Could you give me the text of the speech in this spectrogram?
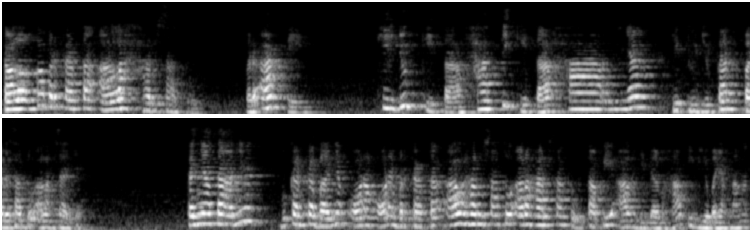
Kalau engkau berkata Allah harus satu, berarti hidup kita, hati kita hanya ditujukan kepada satu Allah saja. Kenyataannya, bukankah banyak orang-orang berkata Allah harus satu, Allah harus satu, tapi Allah di dalam hati dia banyak banget.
